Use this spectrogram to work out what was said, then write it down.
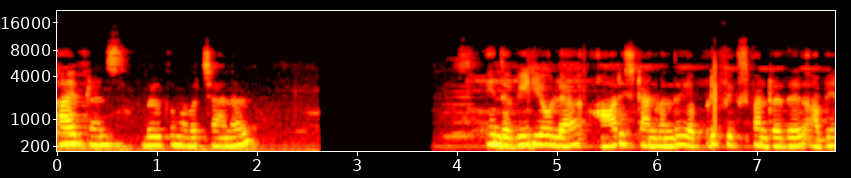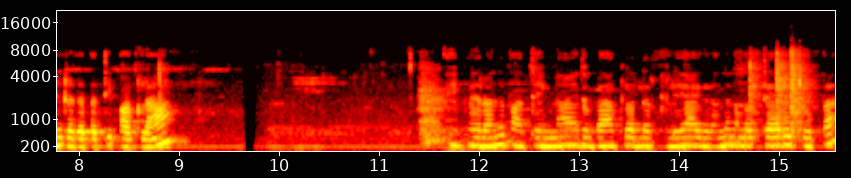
Hi friends welcome our channel இந்த வீடியோவில் ஆரி ஸ்டாண்ட் வந்து எப்படி ஃபிக்ஸ் பண்ணுறது அப்படின்றத பற்றி பார்க்கலாம். இப்போ இதில் வந்து பார்த்தீங்கன்னா இது பிளாக் கலரில் இருக்கு இல்லையா? இது வந்து நம்ம தேவைக்கேற்ப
